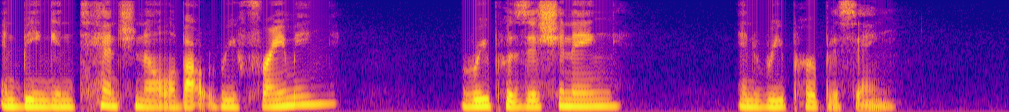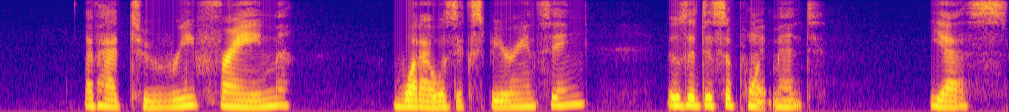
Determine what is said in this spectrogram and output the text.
and being intentional about reframing, repositioning, and repurposing. I've had to reframe what I was experiencing. It was a disappointment. Yes,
